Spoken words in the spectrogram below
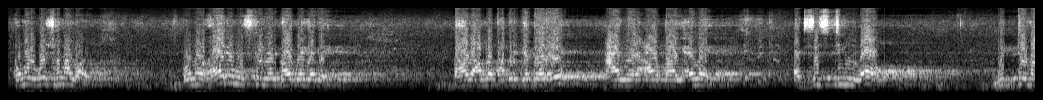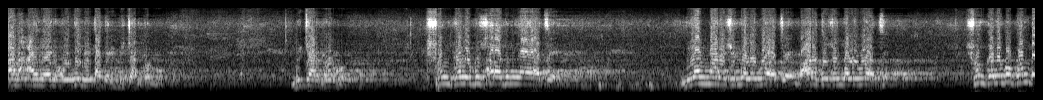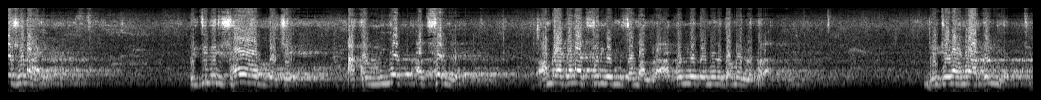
কোনো উপাসনালয়, কোন হরে মুসলিমের ঘর ভেঙে দেয়, তাহলে আমরা তাদেরকে ধরে আইনের আওতায় এনে এক্সিস্টিং ল বিদ্যমান আইনের অধীনে তাদের বিচার করব। বিচার করব। সংখ্যালঘু সারা দুনিয়ায় আছে। মিয়ানমারে সংখ্যালঘু আছে ভারতে সংখ্যালঘু আছে। সংখ্যালঘু কোন দেশে নাই? পৃথিবীর সব দেশে আকলিয়ত, আকসারিয়ত। আমরা এখন আকসারিয়ত মুসলমানরা? আকলিয়ত অন্য ধর্মের লোকেরা। ব্রিটেনে আমরা আকলিয়ত।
